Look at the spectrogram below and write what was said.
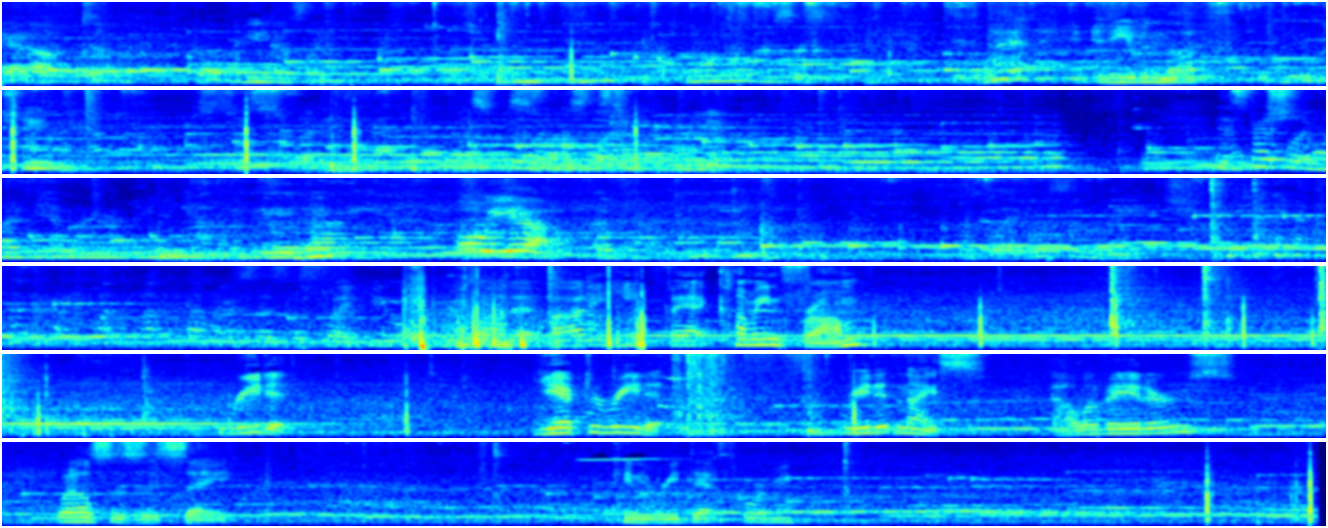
get up to Dorpina. It's like, oh, this is wet. And even the sheet is just sweating. So it's like, yeah. Especially when him and mm-hmm. Oh, yeah. It's like, you know, where's all that body heat fat coming from? Read it. You have to read it. Read it nice. Elevators. What else does it say? Can you read that for me?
